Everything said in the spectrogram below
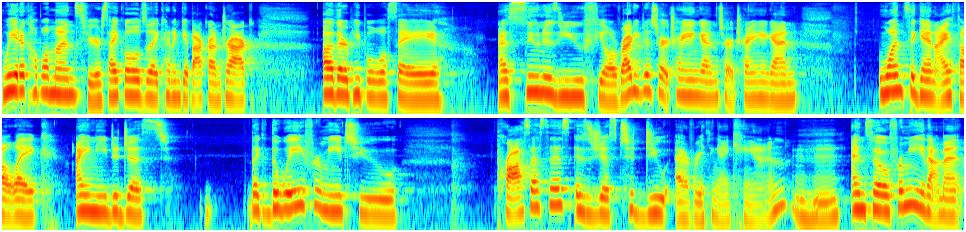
wait a couple months for your cycle to like kind of get back on track. Other people will say, as soon as you feel ready to start trying again, start trying again. Once again, I felt like I need to just, like, the way for me to process this is just to do everything I can. And so for me, that meant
